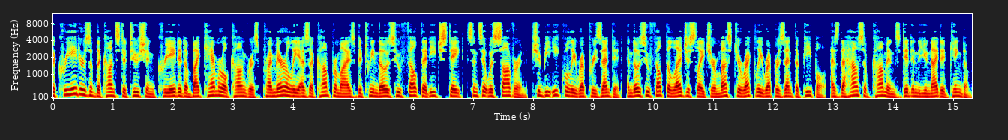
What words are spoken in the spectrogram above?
The creators of the Constitution created a bicameral Congress primarily as a compromise between those who felt that each state, since it was sovereign, should be equally represented, and those who felt the legislature must directly represent the people, as the House of Commons did in the United Kingdom.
